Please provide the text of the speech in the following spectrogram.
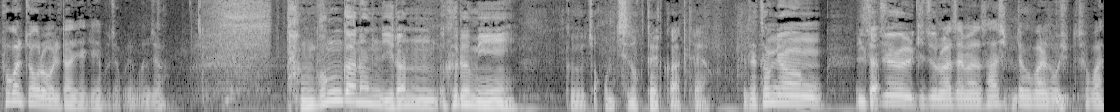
포괄적으로 일단 얘기해 보자고요, 먼저. 당분간은 이런 흐름이 그 조금 지속될 것 같아요. 대통령 일단- 지지율 기준으로 하자면 40대 후반에서 50대 초반.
